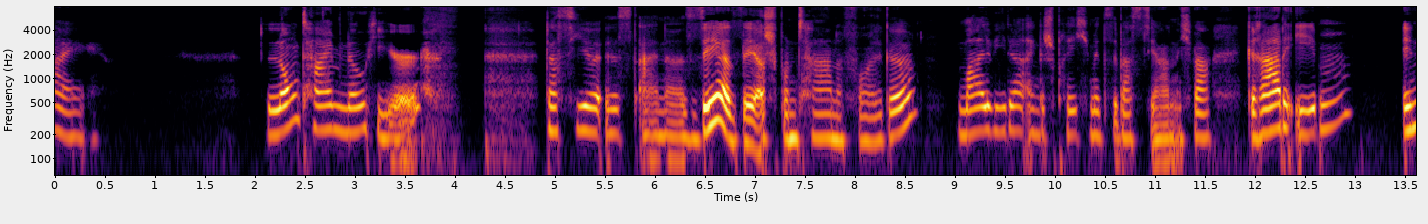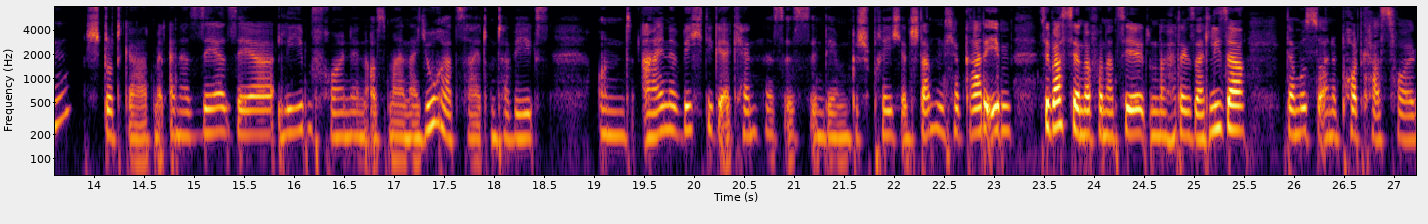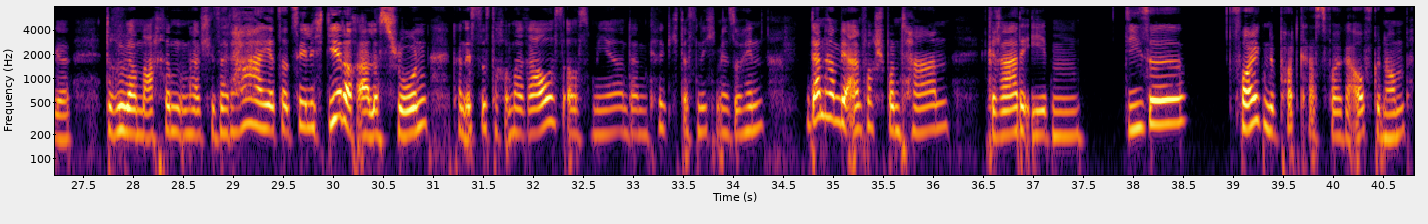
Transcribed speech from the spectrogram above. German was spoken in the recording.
Hi. Long time no here. Das hier ist eine sehr, sehr spontane Folge. Mal wieder ein Gespräch mit Sebastian. Ich war gerade eben in Stuttgart mit einer sehr, sehr lieben Freundin aus meiner Jurazeit unterwegs und eine wichtige Erkenntnis ist in dem Gespräch entstanden. Ich habe gerade eben Sebastian davon erzählt und dann hat er gesagt, Lisa, da musst du eine Podcast-Folge drüber machen. Und dann habe ich gesagt, ah, jetzt erzähle ich dir doch alles schon. Dann ist es doch immer raus aus mir und dann kriege ich das nicht mehr so hin. Und dann haben wir einfach spontan gerade eben diese folgende Podcast-Folge aufgenommen.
